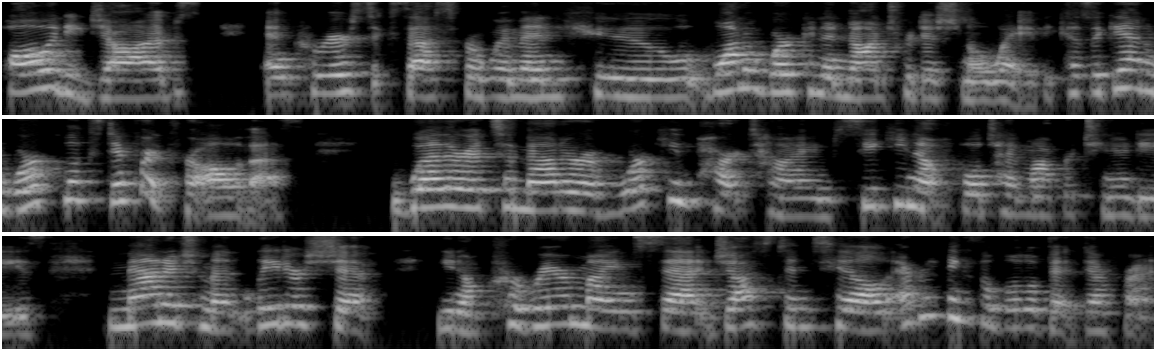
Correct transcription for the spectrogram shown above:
quality jobs and career success for women who want to work in a non traditional way. Because again, work looks different for all of us. Whether it's a matter of working part time, seeking out full time opportunities, management, leadership, you know, career mindset, just until everything's a little bit different.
